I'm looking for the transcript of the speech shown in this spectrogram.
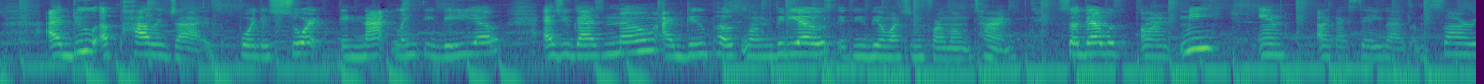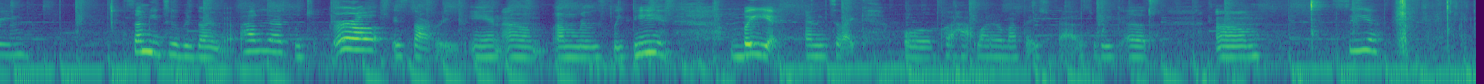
I do apologize for this short and not lengthy video. As you guys know, I do post long videos if you've been watching me for a long time. So that was on me. And like I said, you guys, I'm sorry. Some YouTubers don't even apologize, but your girl is sorry. And um, I'm really sleepy. But yeah, I need to like, or put hot water on my face, you guys. Wake up. Um, see ya.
